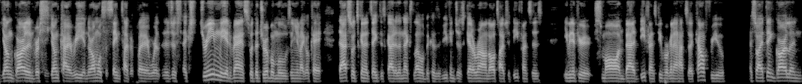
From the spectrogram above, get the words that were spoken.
young Garland versus young Kyrie, and they're almost the same type of player where they're just extremely advanced with the dribble moves, and you're like, okay, that's what's going to take this guy to the next level because if you can just get around all types of defenses, even if you're small and bad defense, people are going to have to account for you. And so I think Garland,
